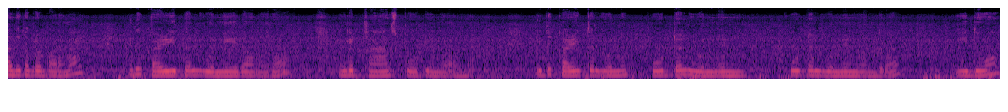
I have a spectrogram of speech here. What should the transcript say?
அதுக்கப்புறம் பாருங்கள் இது கழித்தல் ஒன்றே தான் வரும். இங்கே டிரான்ஸ்போர்ட்டுன்னு வரணும் இது கழித்தல் ஒன்று கூட்டல் ஒன்றுன்னு கூட்டல் ஒன்றுன்னு வந்துடும் இதுவும்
